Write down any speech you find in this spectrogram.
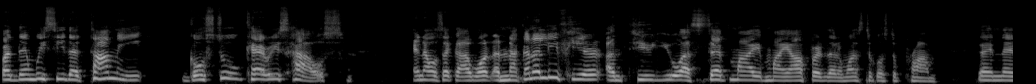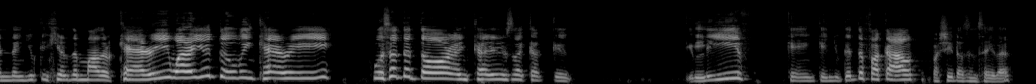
But then we see that Tommy goes to Carrie's house, and I was like, I want, I'm not gonna leave here until you accept my my offer that I wants to go to prom. And then then you can hear the mother, Carrie, what are you doing, Carrie? Who's at the door? And Carrie Carrie's like, okay, leave. Can can you get the fuck out? But she doesn't say that.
